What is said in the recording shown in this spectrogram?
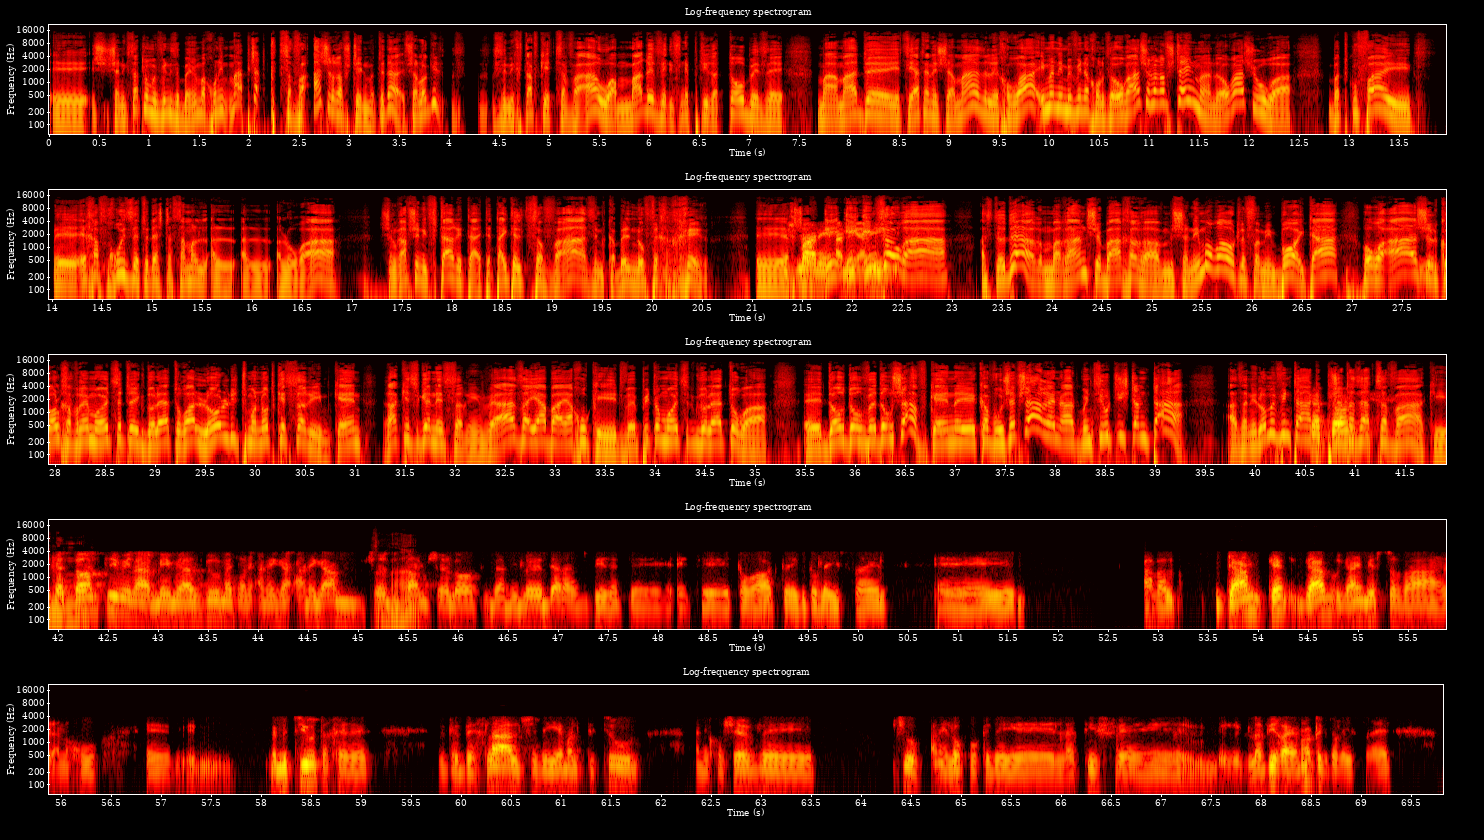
אה, שאני קצת לא מבין את זה בימים האחרונים, מה פשוט הצוואה של רב שטיינמן, אתה יודע, אפשר להגיד, זה נכתב כצוואה, הוא אמר את זה לפני פטירתו באיזה מעמד אה, יציאת הנשמה, זה לכאורה, אם אני מבין נכון, זו הוראה של הרב שטיינמן, זו הוראה שהוא ראה בתקופה ההיא. אה, איך הפכו את זה, אתה יודע, שאתה שם על, על, על, על הוראה של רב שנפטר את, את הטייטל צוואה, זה מקבל נופך אחר. עכשיו, אם זו הוראה... אז אתה יודע, מרן שבא אחריו, משנים הוראות לפעמים. בוא, הייתה הוראה של כל חברי מועצת גדולי התורה לא להתמנות כשרים, כן? רק כסגני שרים, ואז היה בעיה חוקית, ופתאום מועצת גדולי התורה, אה, דור דור ודורשיו, כן, אה, קבעו שאפשר, המציאות השתנתה. אז אני לא מבין את הפשט הזה הצבא, כאילו. קטונתי מלהסביר באמת, אני גם שואל אותם שאלות, ואני לא יודע להסביר את אה, תורת גדולי ישראל. אבל גם, כן, גם, גם אם יש צבא, אנחנו אה, במציאות אחרת, ובכלל, שזה איים על פיצול, אני חושב, אה, שוב, אני לא פה כדי אה, להטיף, אה, להביא רעיונות לגדולי ישראל,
